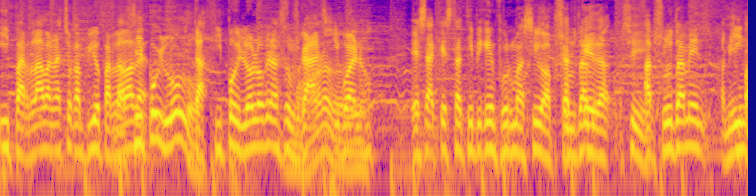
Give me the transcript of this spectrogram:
i parlava, Nacho Campillo parlava... De Cipo i Lolo. De Cipo i Lolo, que eren els seus Mare gats, i bueno, és aquesta típica informació absolutament, queda, sí. absolutament in,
